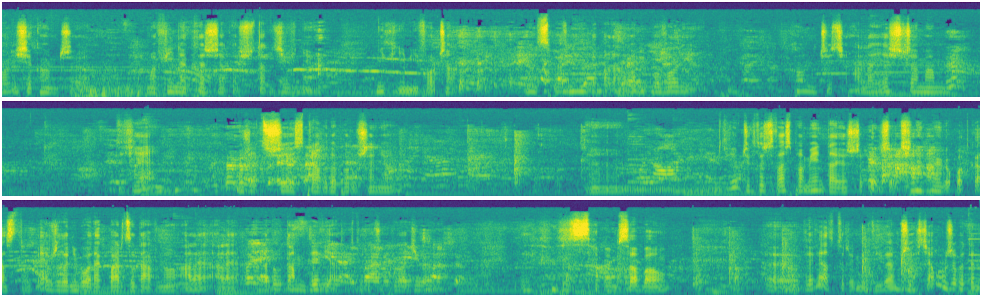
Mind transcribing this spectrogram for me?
powoli się kończy. Mafinek też jakoś tak dziwnie niknie mi w oczach, więc pewnie wypadało mi powoli kończyć, ale jeszcze mam dwie, może trzy sprawy do poruszenia. Ym, Nie wiem, czy ktoś z Was pamięta jeszcze pierwszy odcinek mojego podcastu. Wiem, że to nie było tak bardzo dawno, ale, ale, ale był tam wywiad, który przeprowadziłem z samym sobą wywiad, w którym mówiłem, że chciałbym, żeby ten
